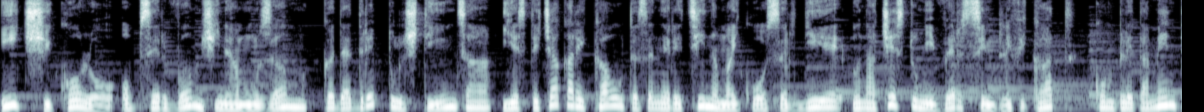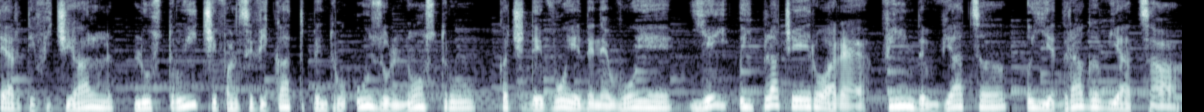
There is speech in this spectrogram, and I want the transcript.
Aici și colo observăm și ne amuzăm că de-a dreptul știința este cea care caută să ne rețină mai cu o sărdie în acest univers simplificat completamente artificial, lustruit și falsificat pentru uzul nostru, căci de voie de nevoie, ei îi place eroarea, fiind în viață, îi e dragă viața.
